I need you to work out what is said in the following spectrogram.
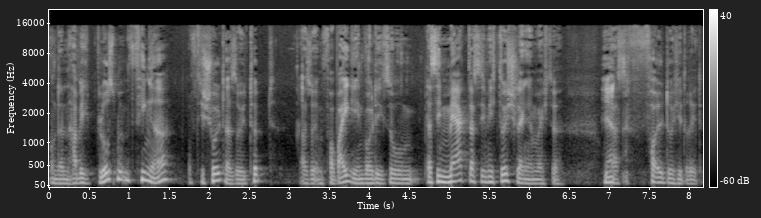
Und dann habe ich bloß mit dem Finger auf die Schulter so getippt. Also im Vorbeigehen wollte ich so, dass sie merkt, dass ich mich durchschlängeln möchte. Und ja. das voll durchgedreht.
